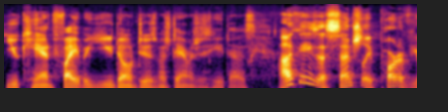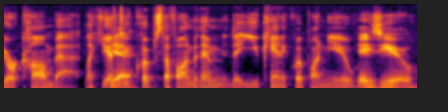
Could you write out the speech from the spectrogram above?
You can fight, but you don't do as much damage as he does. I like that he's essentially part of your combat. Like you have to equip stuff onto him that you can't equip on you. Yeah, he's you.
